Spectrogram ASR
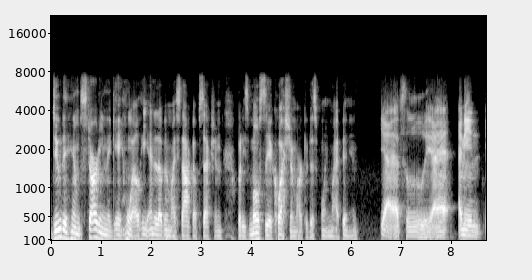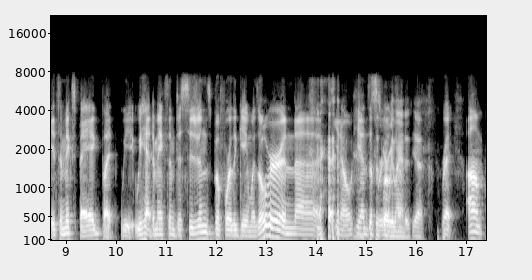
due to him starting the game well, he ended up in my stock up section, but he's mostly a question mark at this point, in my opinion. Yeah, absolutely. I I mean, it's a mixed bag, but we we had to make some decisions before the game was over, and uh, you know he ends this up. This is where we landed. Yeah. Right. Um,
